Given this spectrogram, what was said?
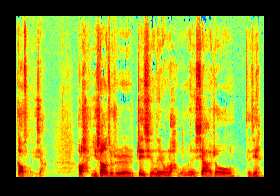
告诉我一下。好了，以上就是这期的内容了，我们下周再见。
